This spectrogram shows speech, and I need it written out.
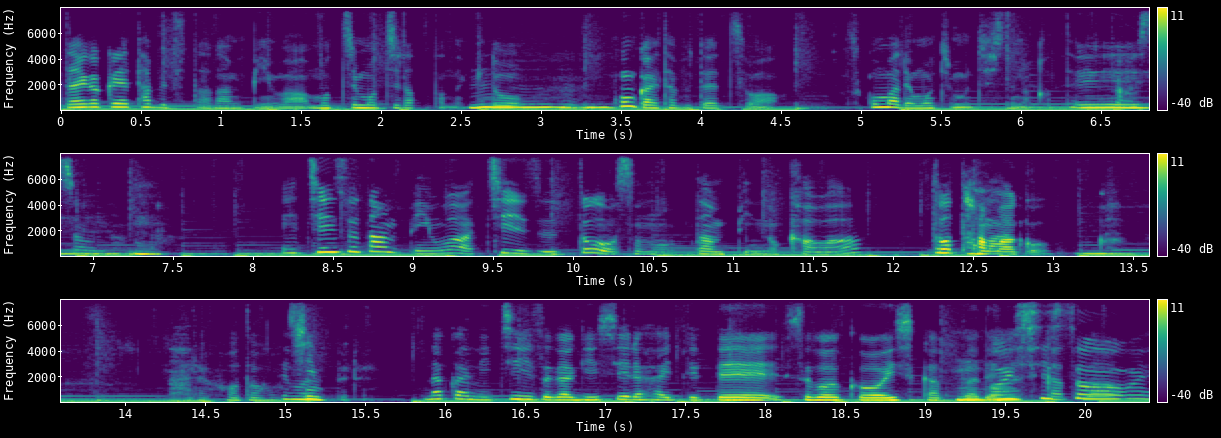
大学で食べてたダンピンはもちもちだったんだけー、ど、うん。今回食べたやつはそこまでもちもちしてなかった。よ、えー。あそうなんだ。うん。えチーズダンピンはチーズとそのダンピンの皮と卵。あなるほど。シンプル。中にチーズがぎっしり入っててすごく美味しかったうん。美です。味しそう。めっ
